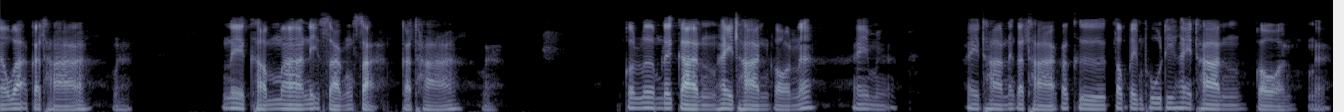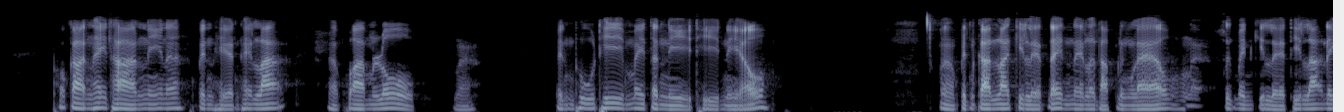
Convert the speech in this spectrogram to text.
นวะกถาเนคขมมานิสังสะกถา ก็เริ่มด้วยการให้ทานก่อนนะ ให้ให้ทานนักถาก็คือต้องเป็นผู้ที่ให้ทานก่อนนะเพราะการให้ทานนี้นะ เป็นเหตุให้ละนะความโลภนะเป็นผู้ที่ไม่ตนีทีเหนียวเป็นการละกิเลสได้ในระดับหนึ่งแล้วนะซึ่งเป็นกิเลสที่ละได้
